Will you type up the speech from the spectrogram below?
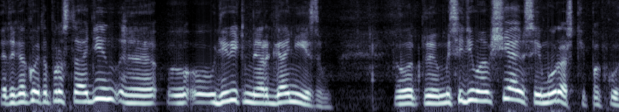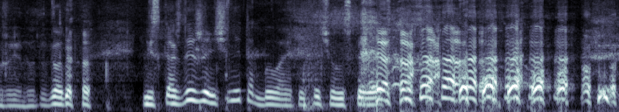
Это какой-то просто один э, удивительный организм. Вот э, мы сидим, общаемся, и мурашки по коже идут. Вот не с каждой женщиной так бывает, я хочу вам сказать.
